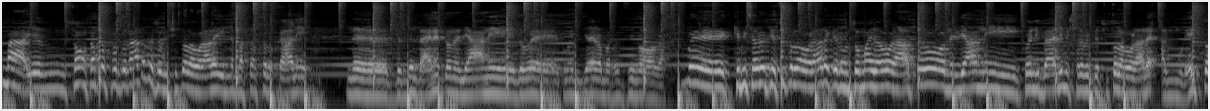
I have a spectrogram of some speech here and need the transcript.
Ma eh, sono stato fortunato che sono riuscito a lavorare in abbastanza locali del, del Veneto negli anni dove come DJ ero abbastanza in voga. Beh, che mi sarebbe piaciuto lavorare, che non ci ho mai lavorato, negli anni quelli belli mi sarebbe piaciuto lavorare al muretto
